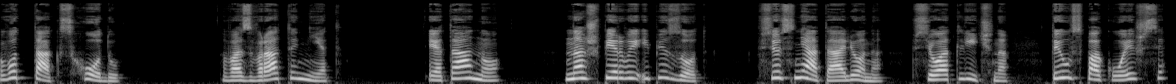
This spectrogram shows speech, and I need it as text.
Вот так, сходу. Возврата нет. Это оно. Наш первый эпизод. Все снято, Алена. Все отлично ты успокоишься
